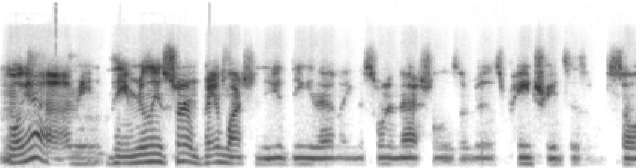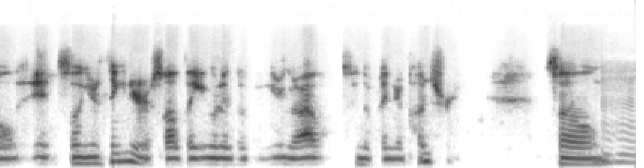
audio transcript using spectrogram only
Well, yeah. I mean, they really sort of brainwashed you thinking that like the sort of nationalism is patriotism. So, it, so you're thinking to yourself that you're going to you're going out to defend your country. So mm-hmm.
